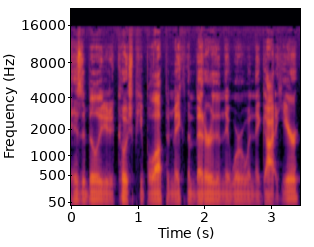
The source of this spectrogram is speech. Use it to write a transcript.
his ability to coach people up and make them better than they were when they got here,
